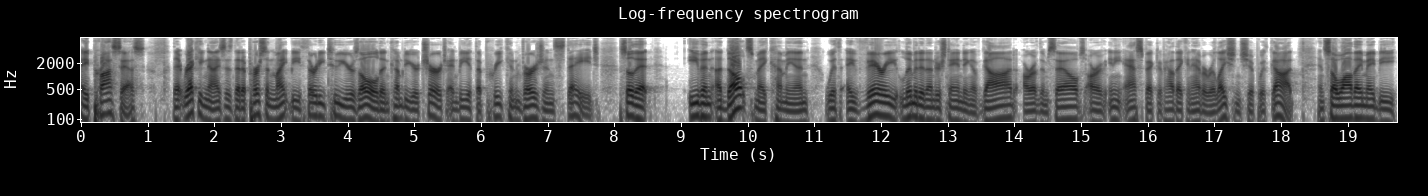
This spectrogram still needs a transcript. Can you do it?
a process that recognizes that a person might be 32 years old and come to your church and be at the pre conversion stage, so that even adults may come in with a very limited understanding of God or of themselves or of any aspect of how they can have a relationship with God. And so while they may be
